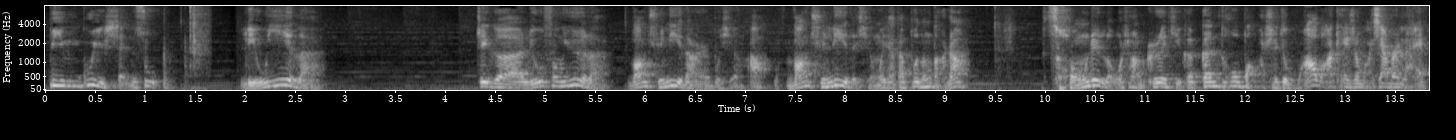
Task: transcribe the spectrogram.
兵贵神速，刘毅了，这个刘丰玉了，王群力当然不行啊。王群力的情况下，他不能打仗。从这楼上哥几个跟头把式就哇哇开始往下边来，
